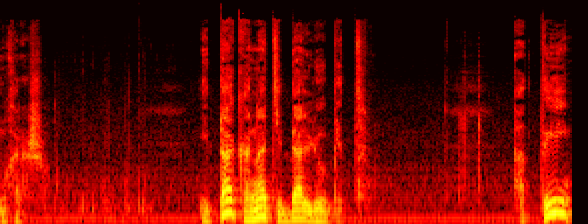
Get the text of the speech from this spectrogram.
Ну, хорошо. И так она тебя любит. А ты...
